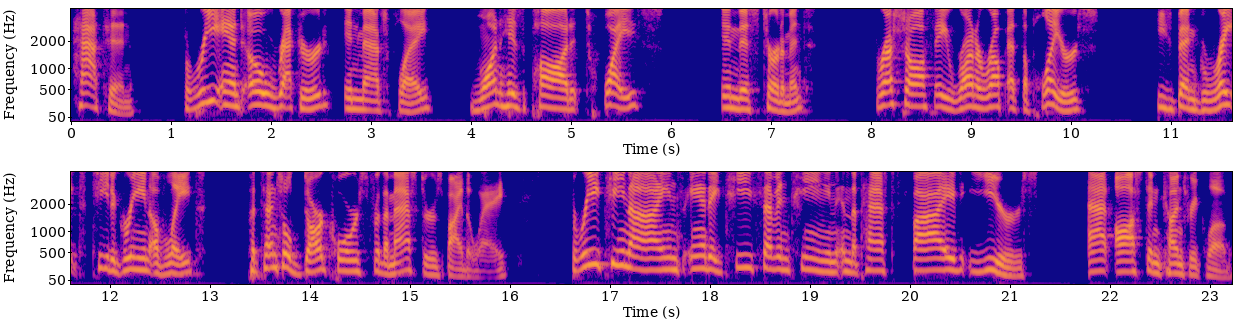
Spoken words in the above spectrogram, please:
Hatton, 3 and 0 record in match play, won his pod twice in this tournament. Fresh off a runner up at the Players, he's been great tee to green of late. Potential dark horse for the Masters, by the way. Three T9s and a T17 in the past five years at Austin Country Club.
